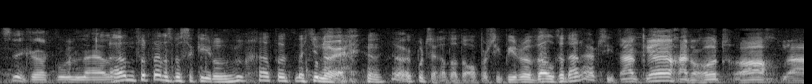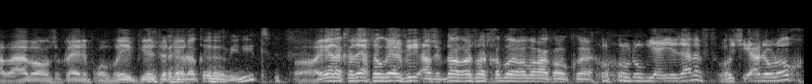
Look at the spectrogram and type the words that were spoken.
Zeker, kolonel. En vertel eens, beste kerel, hoe gaat het met je nerg? Ja, ik moet zeggen dat de oppercipier er wel gedaan uitziet. Dank je, gaat wel goed. Och, ja, we hebben onze kleine probleempjes natuurlijk. Wie niet? Oh, eerlijk gezegd ook, Gelvy, als ik nog eens word geboren, word ik ook... Uh, hoe noem jij jezelf? Oceanoloog?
